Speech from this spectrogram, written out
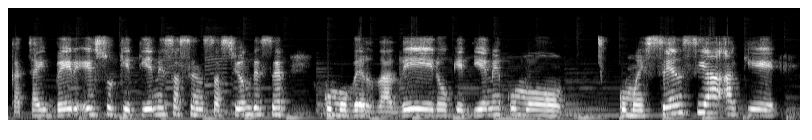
¿cachai? Ver eso que tiene esa sensación de ser como verdadero, que tiene como, como esencia a que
